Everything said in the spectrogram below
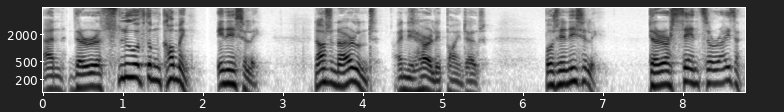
and there are a slew of them coming in Italy. Not in Ireland, I need hardly point out, but in Italy. There are saints arising.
